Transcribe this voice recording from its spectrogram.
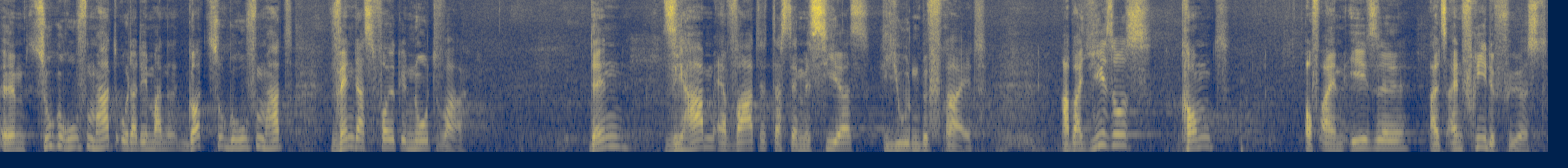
ähm, zugerufen hat oder den man Gott zugerufen hat, wenn das Volk in Not war. Denn sie haben erwartet, dass der Messias die Juden befreit. Aber Jesus kommt auf einem Esel als ein Friedefürst.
